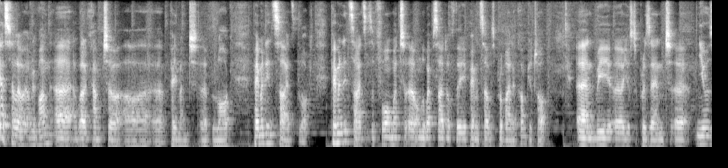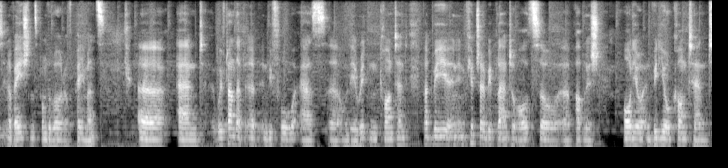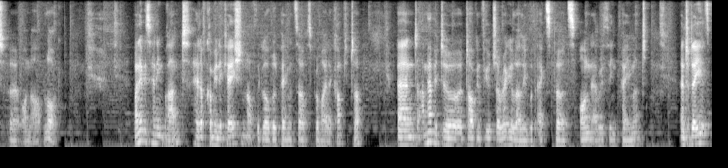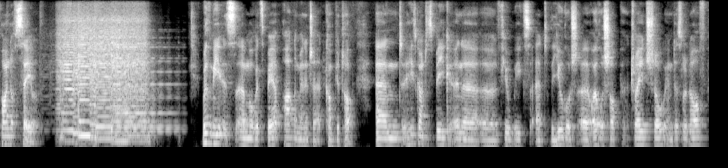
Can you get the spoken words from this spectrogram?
Yes, hello everyone, uh, and welcome to our uh, payment uh, blog, Payment Insights blog. Payment Insights is a format uh, on the website of the payment service provider Computop, and we uh, used to present uh, news innovations from the world of payments. and we've done that before as only written content, but we in, in future we plan to also publish audio and video content on our blog. My name is Henning Brandt, Head of Communication of the global payment service provider Computop, and I'm happy to talk in future regularly with experts on everything payment. And today it's point of sale. With me is uh, Moritz Beer, Partner Manager at Computop, and he's going to speak in a, a few weeks at the Euro, uh, Euroshop trade show in Düsseldorf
